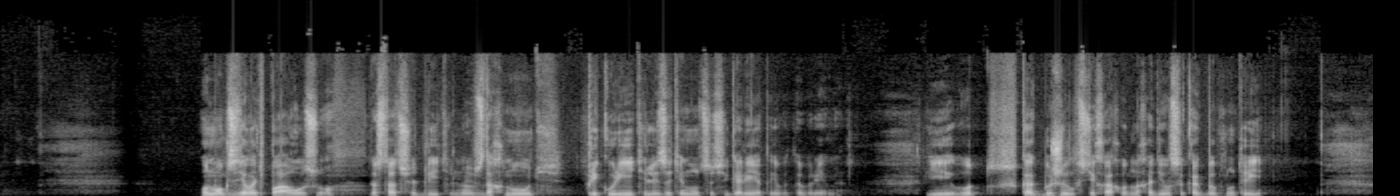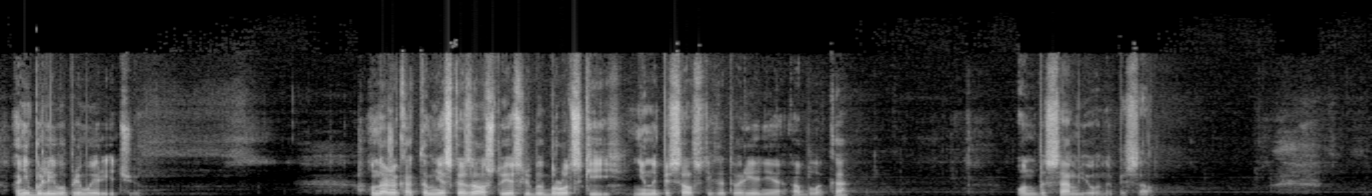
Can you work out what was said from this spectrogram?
Он мог сделать паузу, достаточно длительную, вздохнуть, прикурить или затянуться сигаретой в это время. И вот как бы жил в стихах, он находился как бы внутри. Они были его прямой речью. Он даже как-то мне сказал, что если бы Бродский не написал стихотворение «Облака», он бы сам его написал.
